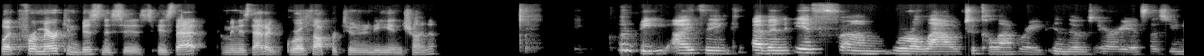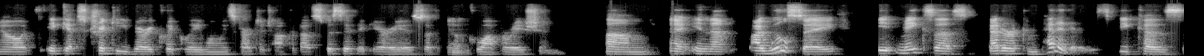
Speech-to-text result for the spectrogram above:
But for American businesses, is that I mean, is that a growth opportunity in China? Be, I think, Evan, if um, we're allowed to collaborate in those areas. As you know, it, it, gets tricky very quickly when we start to talk about specific areas of, mm. of cooperation. Um, in that, I will say it makes us better competitors because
